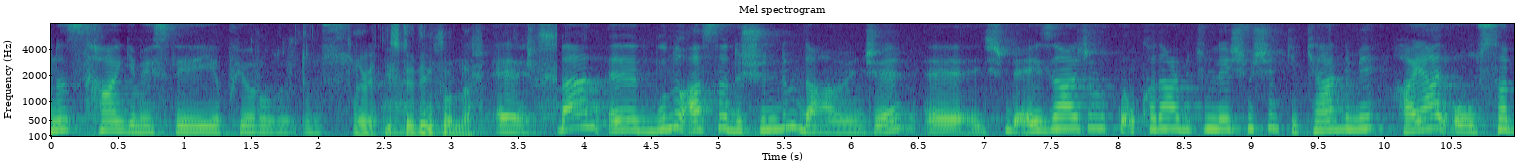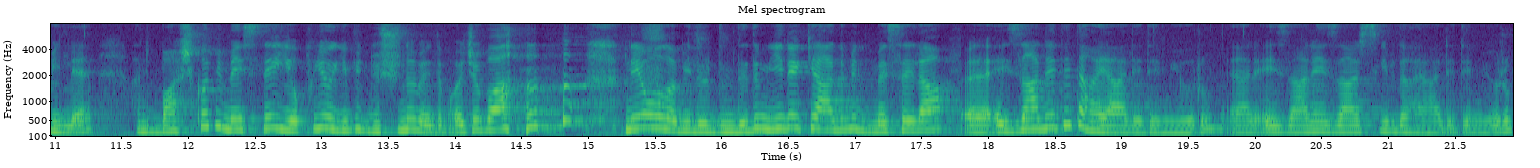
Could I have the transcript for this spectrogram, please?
olmasaydınız hangi mesleği yapıyor olurdunuz? Evet istediğim sorular. Evet. Ben e, bunu aslında düşündüm daha önce. E, şimdi eczacılıkla o kadar bütünleşmişim ki kendimi hayal olsa bile hani başka bir mesleği yapıyor gibi düşünemedim. Acaba ne olabilirdim dedim. Yine kendimi mesela e, eczanede de hayal edemiyorum. Yani eczane eczacısı gibi de hayal edemiyorum.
